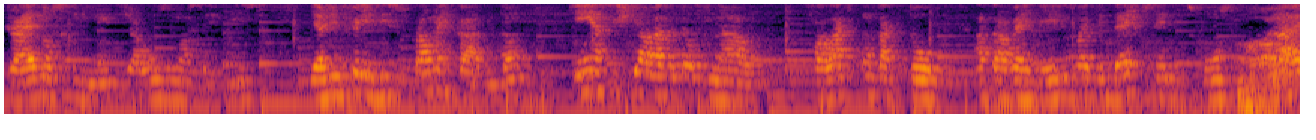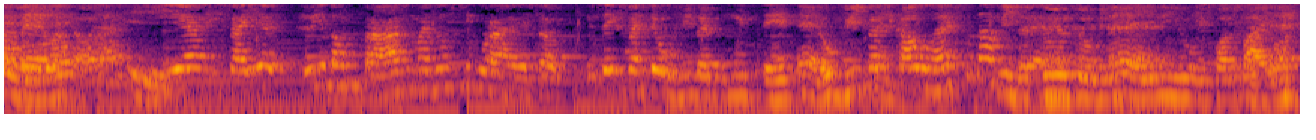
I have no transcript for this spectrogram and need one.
já é nosso cliente, já usa o nosso serviço e a gente fez isso para o mercado. Então, quem assistir a live até o final, falar que contactou através deles, vai ter 10% de desconto Olha na aí, tabela. olha aí. E é- isso aí, é- eu ia dar um prazo, mas não segurar essa. Eu sei que isso vai ser ouvido aí por muito tempo. É, o vídeo vai ficar o resto da vida no YouTube, né? E no Spotify, né?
